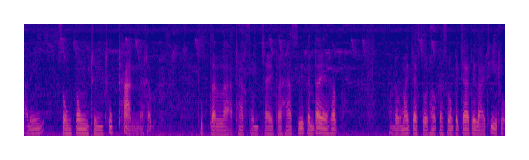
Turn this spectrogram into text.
อันนี้ส่งตรงถึงทุกท่านนะครับ ทุกตลาดหากสนใจก็หาซื้อกันได้นะครับ ดอกไม้จากสวนเฮากระทรวงกระจายไปหลายที่ทั่ว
